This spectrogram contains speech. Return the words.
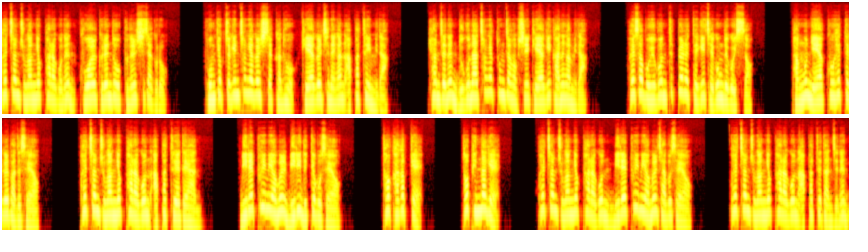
회천중앙역 파라고는 9월 그랜드 오픈을 시작으로 본격적인 청약을 시작한 후 계약을 진행한 아파트입니다. 현재는 누구나 청약 통장 없이 계약이 가능합니다. 회사 보유분 특별 혜택이 제공되고 있어 방문 예약 후 혜택을 받으세요. 회천중앙역 파라곤 아파트에 대한 미래 프리미엄을 미리 느껴보세요. 더 가깝게, 더 빛나게. 회천중앙역 파라곤 미래 프리미엄을 잡으세요. 회천중앙역 파라곤 아파트 단지는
